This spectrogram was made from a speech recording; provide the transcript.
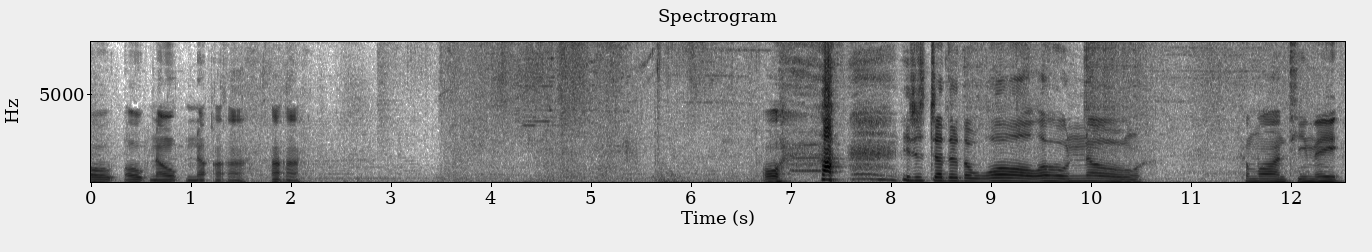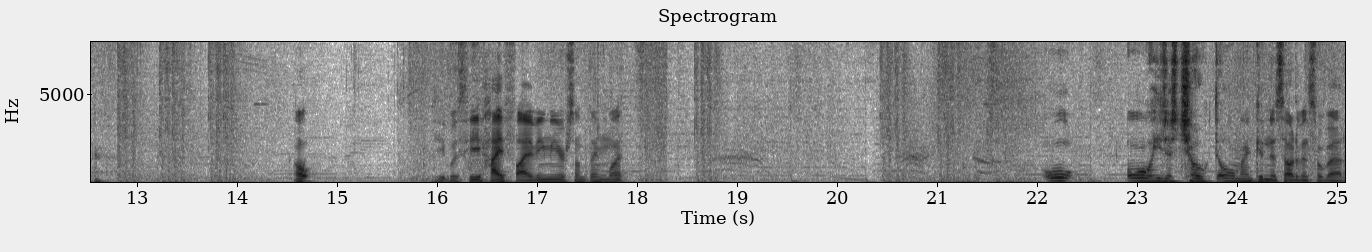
Oh, oh, no, no, uh-uh, uh-uh. Oh, he just tethered the wall. Oh no. Come on, teammate. Oh. He, Was he high-fiving me or something? What? Oh. Oh, he just choked. Oh my goodness, that would have been so bad.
